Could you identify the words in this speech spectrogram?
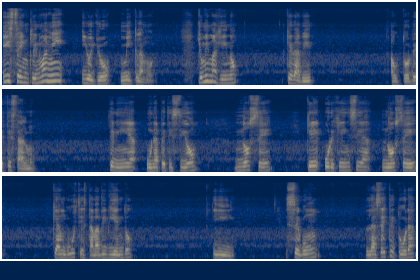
Y se inclinó a mí y oyó mi clamor. Yo me imagino que David autor de este salmo, tenía una petición, no sé qué urgencia, no sé qué angustia estaba viviendo y según las escrituras,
